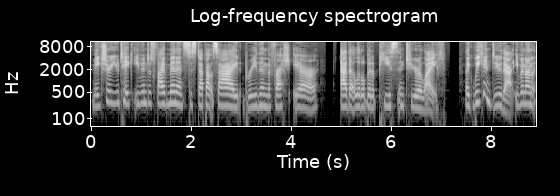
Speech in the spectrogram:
make sure you take even just five minutes to step outside, breathe in the fresh air, add that little bit of peace into your life. Like we can do that. Even on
